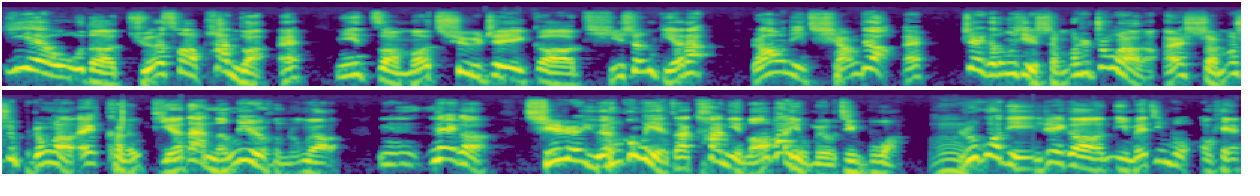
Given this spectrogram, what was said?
业务的决策判断，哎，你怎么去这个提升迭代？然后你强调，哎，这个东西什么是重要的？哎，什么是不重要的？哎，可能迭代能力是很重要的。嗯，那个其实员工也在看你老板有没有进步啊。如果你这个你没进步，OK，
